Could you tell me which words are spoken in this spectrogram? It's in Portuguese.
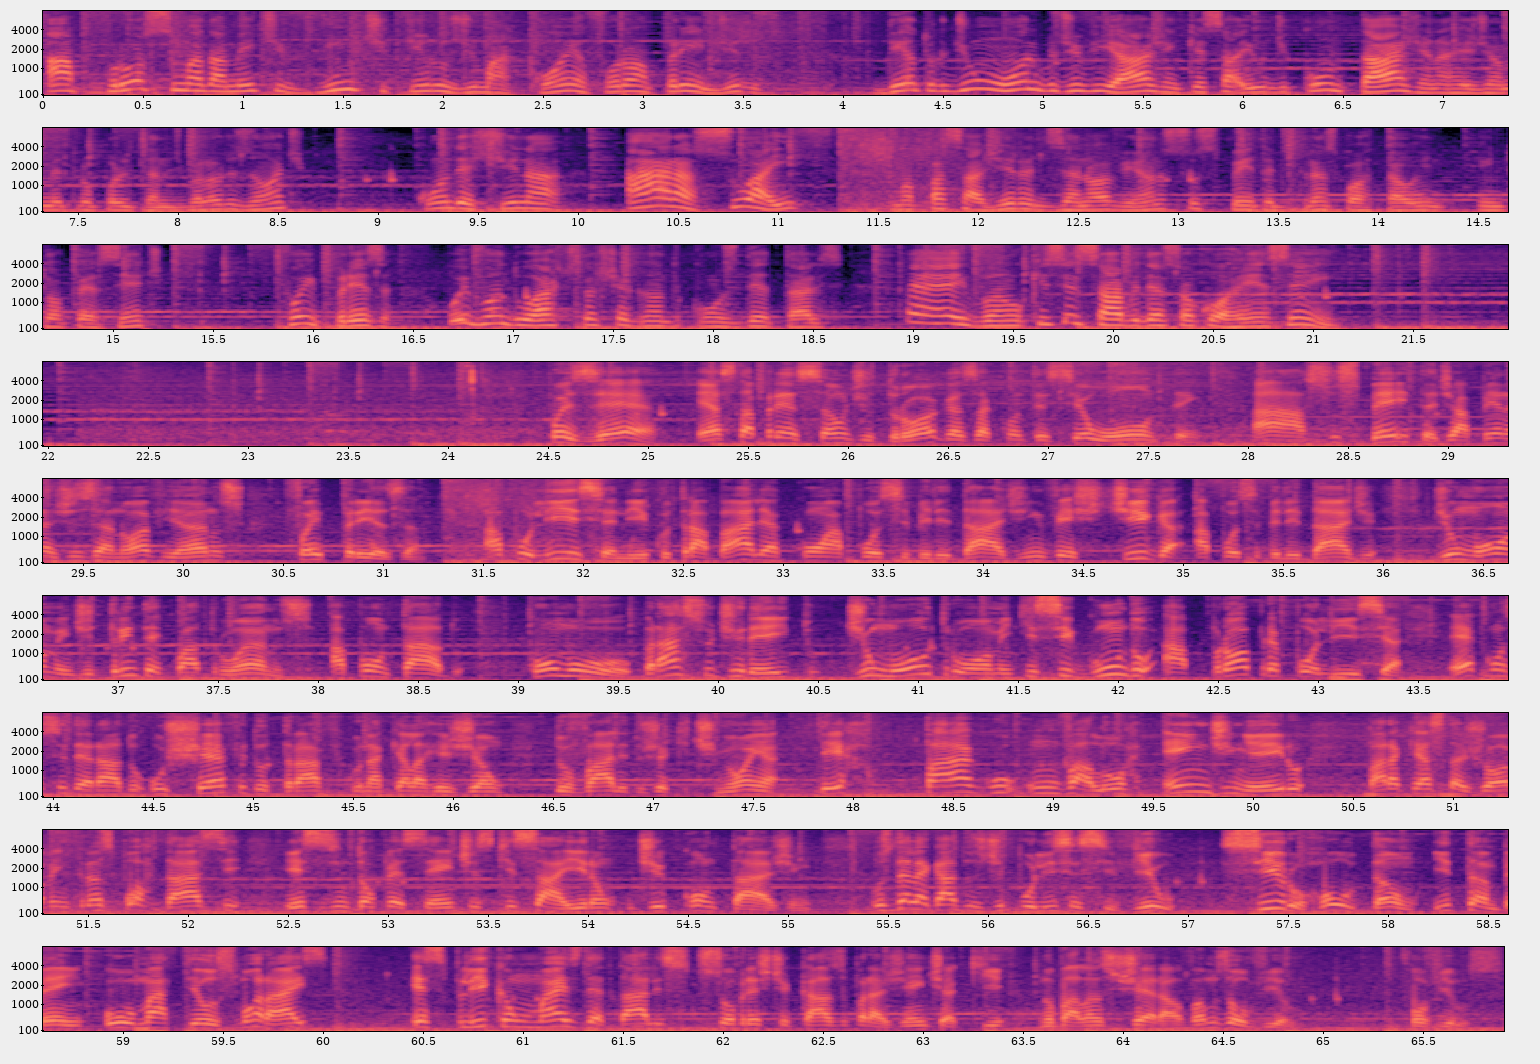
Aproximadamente 20 quilos de maconha foram apreendidos dentro de um ônibus de viagem que saiu de Contagem, na região metropolitana de Belo Horizonte, com destino a Araçuaí. Uma passageira de 19 anos, suspeita de transportar o entorpecente, foi presa. O Ivan Duarte está chegando com os detalhes. É, Ivan, o que se sabe dessa ocorrência, hein? Pois é, esta apreensão de drogas aconteceu ontem. A suspeita, de apenas 19 anos, foi presa. A polícia, Nico, trabalha com a possibilidade, investiga a possibilidade de um homem de 34 anos apontado como braço direito de um outro homem que, segundo a própria polícia, é considerado o chefe do tráfico naquela região do Vale do Jequitinhonha, ter pago um valor em dinheiro para que esta jovem transportasse esses entorpecentes que saíram de contagem. Os delegados de Polícia Civil, Ciro Roldão e também o Matheus Moraes, explicam mais detalhes sobre este caso para a gente aqui no Balanço Geral. Vamos ouvi-lo. Ouvi-los.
